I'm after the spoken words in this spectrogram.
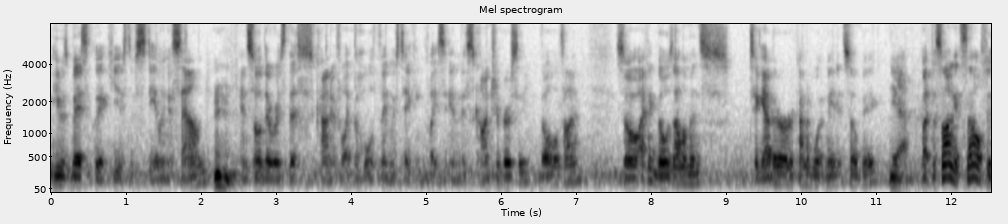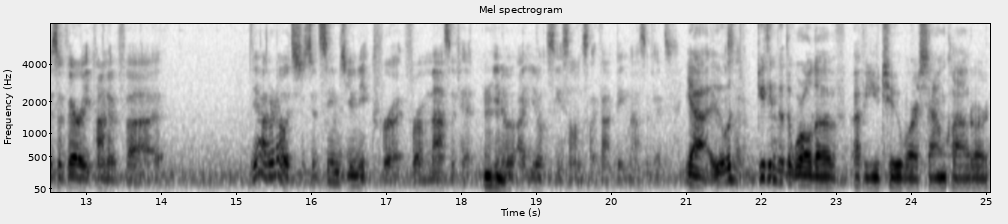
he was basically accused of stealing a sound, Mhm. and so there was this kind of like the whole thing was taking place in this controversy the whole time. So I think those elements together are kind of what made it so big. Yeah. But the song itself is a very kind of uh, yeah, I don't know. It's just it seems unique for a for a massive hit. You Mhm. know, I, you don't see songs like that being massive hits. Yeah. it would- I don't- you think that the world of, of YouTube or SoundCloud or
